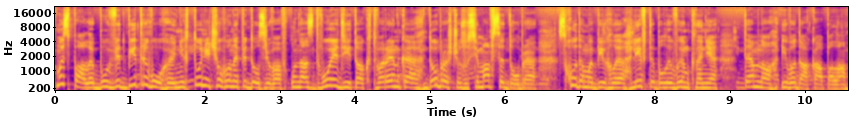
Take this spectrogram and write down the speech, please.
Ми спали, був відбій тривоги. Ніхто нічого не підозрював. У нас двоє діток, тваринки. Добре, що з усіма все добре. Сходами бігли, ліфти були вимкнені. Темно і вода капала.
